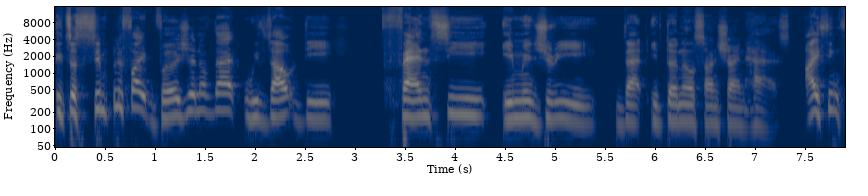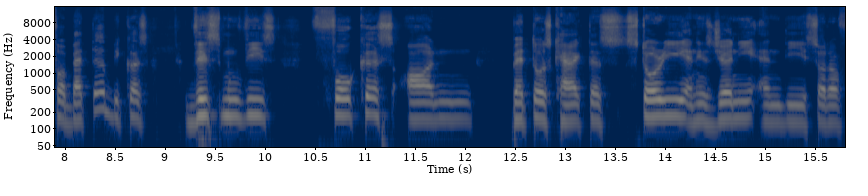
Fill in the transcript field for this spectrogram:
It's a simplified version of that without the fancy imagery that Eternal Sunshine has. I think for better because this movie's focus on Beto's character's story and his journey and the sort of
